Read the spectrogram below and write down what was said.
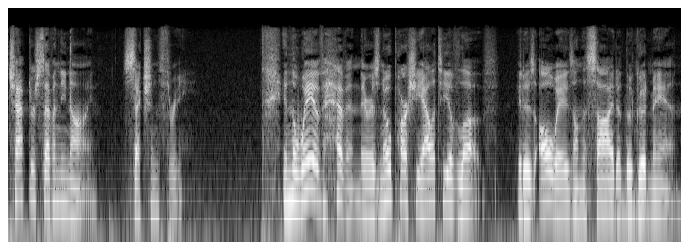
Chapter 79, Section 3 In the way of heaven there is no partiality of love. It is always on the side of the good man.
